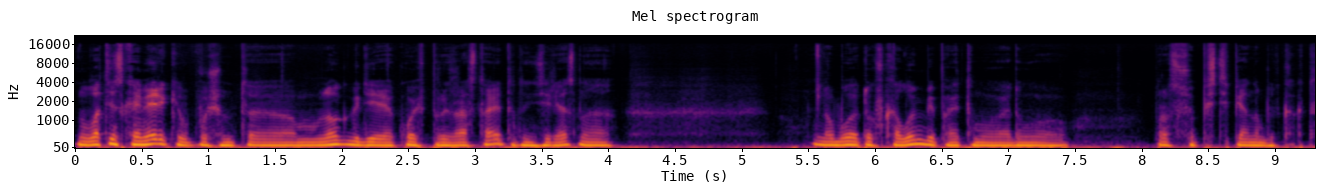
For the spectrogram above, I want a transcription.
Ну, в Латинской Америке, в общем-то, много где кофе произрастает, это интересно. Но было только в Колумбии, поэтому, я думаю, просто все постепенно будет как-то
